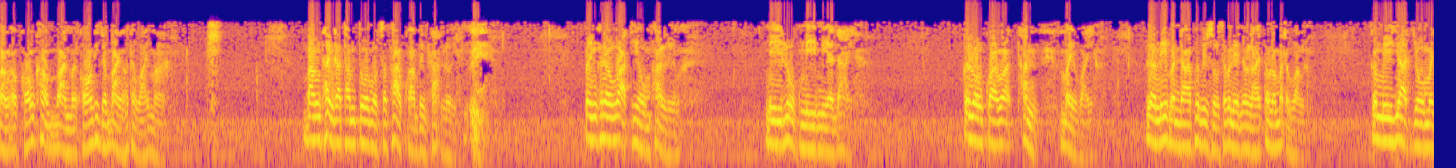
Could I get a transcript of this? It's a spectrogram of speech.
บ้างเอาของเข้าบ้านมาของที่จะบ้านเขาถวายมา บางท่านก็ทำตัวหมดสภาพความเป็นพระเลย เป็นครวาสที่ห่มผ้าเหลือง มีลูกมีเมียได้ ก็ลงความว่าท่านไม่ไหว เรื่องนี้บรรดาเพื่อพิสูจน์สมณีทั้งหลายต้องระมัดระวัง ก็มีญาติโยมมา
